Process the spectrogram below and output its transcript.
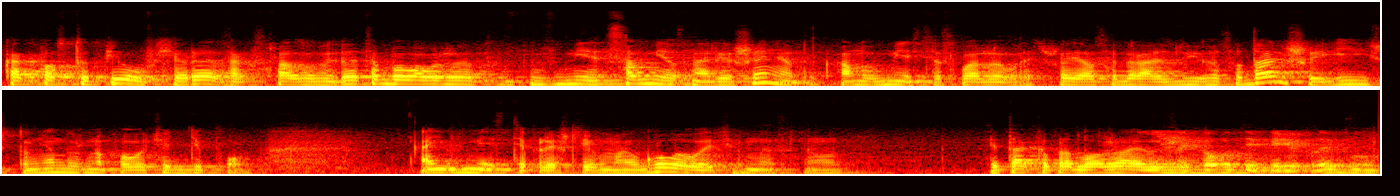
как поступил в Хире, так сразу... Это было уже вме- совместное решение, так оно вместе сложилось, что я собираюсь двигаться дальше и что мне нужно получить диплом. Они вместе пришли в мою голову, эти мысли. вот. И так и продолжаю. И на кого ты перепрыгнул?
